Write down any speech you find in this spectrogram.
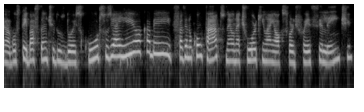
Eu gostei bastante dos dois cursos e aí eu acabei fazendo contatos, né? O networking lá em Oxford foi excelente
